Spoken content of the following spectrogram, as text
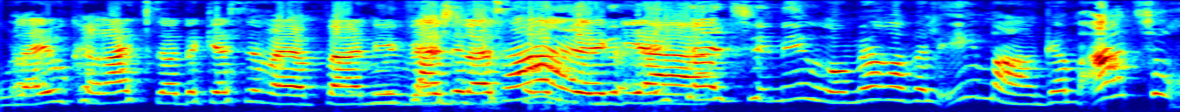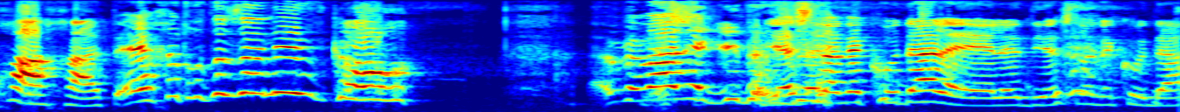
אולי הוא קרא את סוד הקסם היפני ויש לו אסטרטגיה. מצד שני הוא אומר, אבל אימא, גם את שוכחת, איך את רוצה שאני אזכור? ומה אני אגיד על זה? יש לה נקודה לילד, יש לה נקודה.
